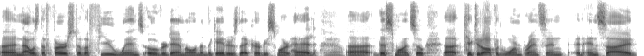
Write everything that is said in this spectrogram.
Uh, and that was the first of a few wins over Dan Mullen and the Gators that Kirby Smart had yeah. uh, this month. So uh, kicked it off with Warren Brinson, an inside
